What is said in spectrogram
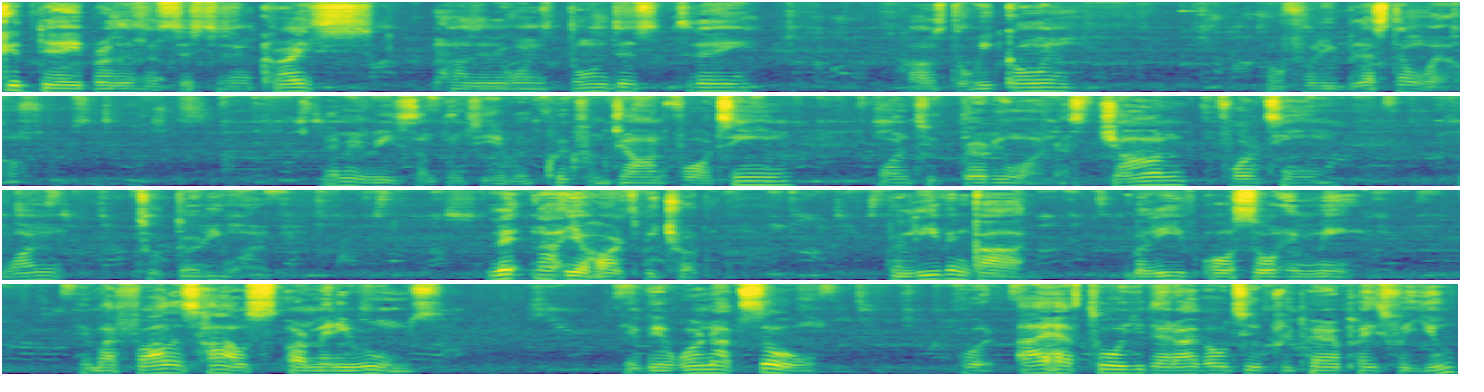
Good day, brothers and sisters in Christ. How's everyone doing this today? How's the week going? Hopefully blessed and well. Let me read something to you real quick from John 14, 1 to 31. That's John 14, 1 to 31. Let not your hearts be troubled. Believe in God, believe also in me. In my Father's house are many rooms. If it were not so, would I have told you that I go to prepare a place for you?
